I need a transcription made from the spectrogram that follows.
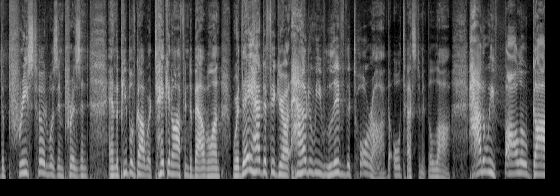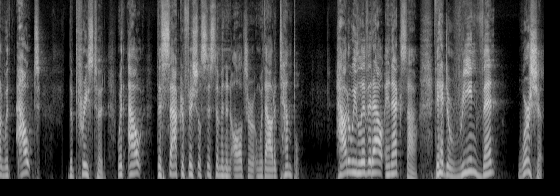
the priesthood was imprisoned, and the people of God were taken off into Babylon, where they had to figure out how do we live the Torah, the Old Testament, the law? How do we follow God without the priesthood, without the sacrificial system and an altar, and without a temple? How do we live it out in exile? They had to reinvent worship.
